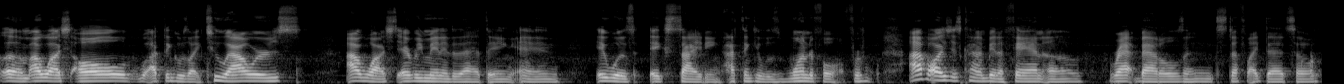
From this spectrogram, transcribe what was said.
Um, I watched all. I think it was like two hours. I watched every minute of that thing, and it was exciting. I think it was wonderful. For I've always just kind of been a fan of rap battles and stuff like that. So,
